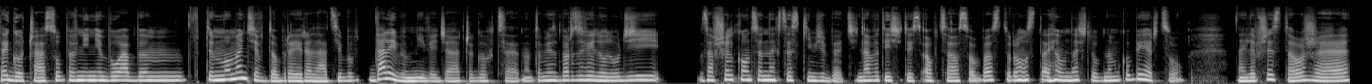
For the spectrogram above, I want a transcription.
tego czasu pewnie nie byłabym w tym momencie w dobrej relacji, bo dalej bym nie wiedziała, czego chcę. Natomiast bardzo wielu ludzi za wszelką cenę chce z kimś być. Nawet jeśli to jest obca osoba, z którą stają na ślubnym kobiercu. Najlepsze jest to, że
